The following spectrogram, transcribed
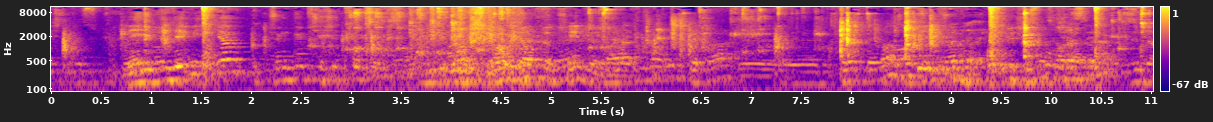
seçtiğiniz Neydi demeyeceğim çünkü çeşit çok olmuş. Şey diyor. Bizim de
